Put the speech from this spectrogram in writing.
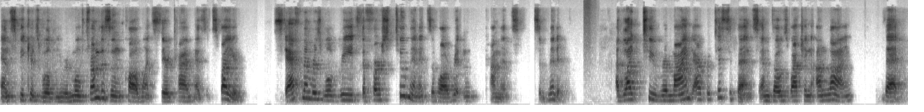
and speakers will be removed from the Zoom call once their time has expired. Staff members will read the first two minutes of all written comments submitted. I'd like to remind our participants and those watching online that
